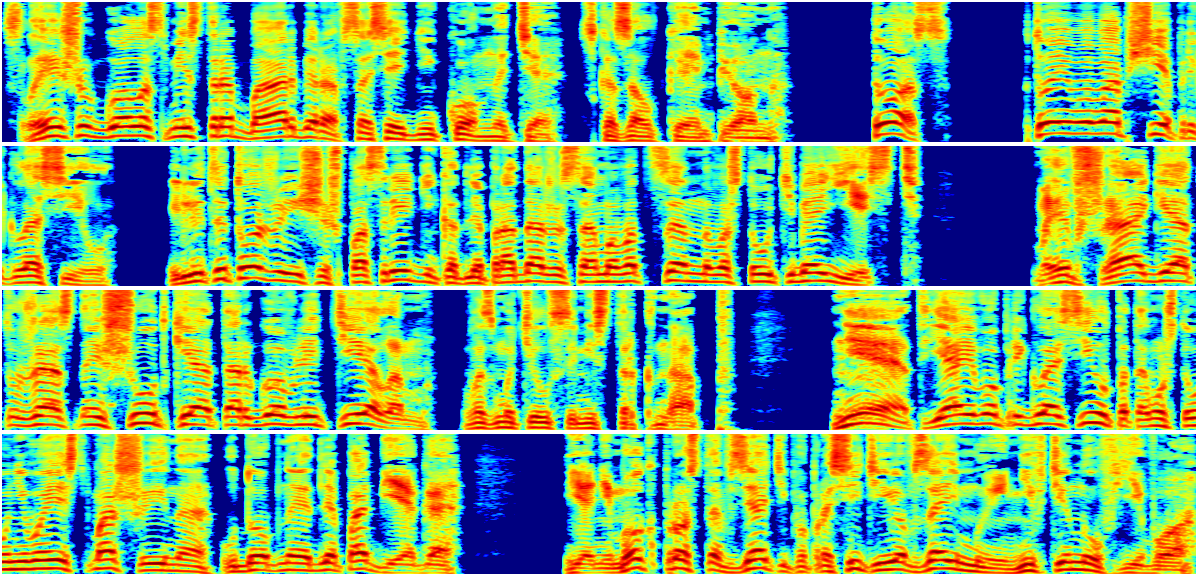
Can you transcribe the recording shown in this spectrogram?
«Слышу голос мистера Барбера в соседней комнате», — сказал Кэмпион. «Тос, кто его вообще пригласил? Или ты тоже ищешь посредника для продажи самого ценного, что у тебя есть?» «Мы в шаге от ужасной шутки о торговле телом», — возмутился мистер Кнап. «Нет, я его пригласил, потому что у него есть машина, удобная для побега. Я не мог просто взять и попросить ее взаймы, не втянув его.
